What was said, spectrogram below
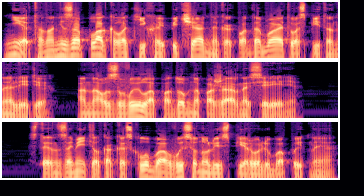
Нет, она не заплакала тихо и печально, как подобает воспитанной леди. Она взвыла, подобно пожарной сирене. Стэн заметил, как из клуба высунулись первые любопытные.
